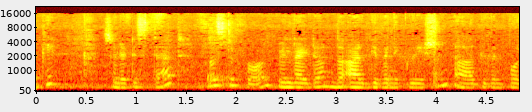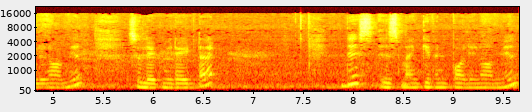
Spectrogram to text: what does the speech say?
okay so let us start. First of all we'll write down the our given equation our given polynomial. So let me write that. This is my given polynomial.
